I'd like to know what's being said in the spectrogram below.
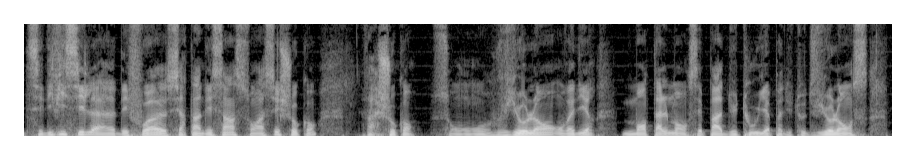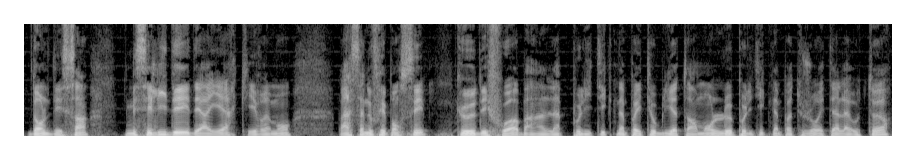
C'est difficile, euh, des fois, certains dessins sont assez choquants, enfin choquants, sont violents, on va dire, mentalement. C'est pas du tout, il n'y a pas du tout de violence dans le dessin, mais c'est l'idée derrière qui est vraiment bah, ça nous fait penser que des fois, bah, la politique n'a pas été obligatoirement, le politique n'a pas toujours été à la hauteur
